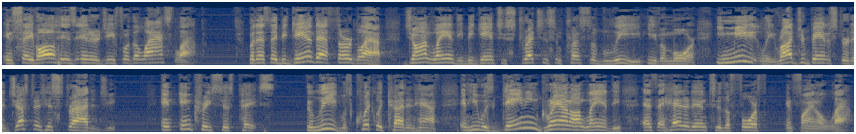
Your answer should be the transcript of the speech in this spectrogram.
and save all his energy for the last lap. But as they began that third lap, John Landy began to stretch his impressive lead even more. Immediately, Roger Bannister adjusted his strategy and increased his pace. The lead was quickly cut in half, and he was gaining ground on Landy as they headed into the fourth and final lap.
